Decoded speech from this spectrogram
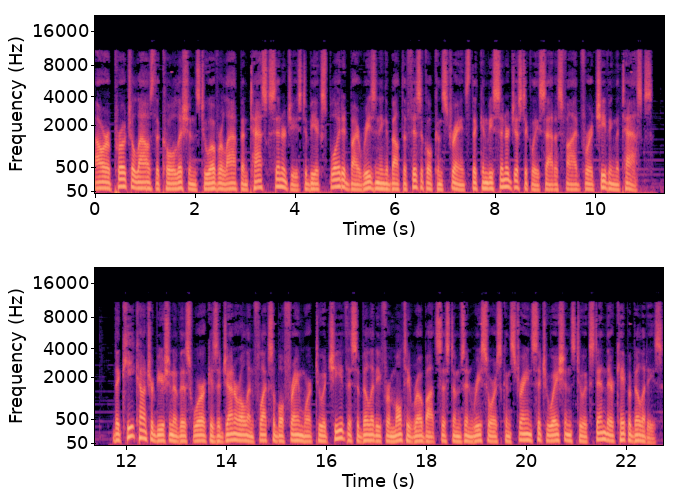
our approach allows the coalitions to overlap and task synergies to be exploited by reasoning about the physical constraints that can be synergistically satisfied for achieving the tasks. The key contribution of this work is a general and flexible framework to achieve this ability for multi-robot systems in resource-constrained situations to extend their capabilities.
